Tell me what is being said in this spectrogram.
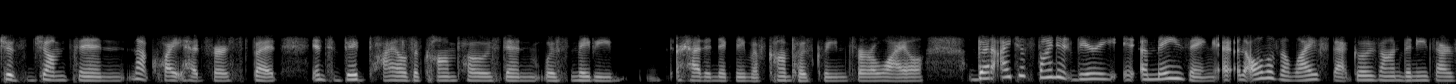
just jumped in, not quite head first, but into big piles of compost and was maybe had a nickname of compost queen for a while but i just find it very amazing all of the life that goes on beneath our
